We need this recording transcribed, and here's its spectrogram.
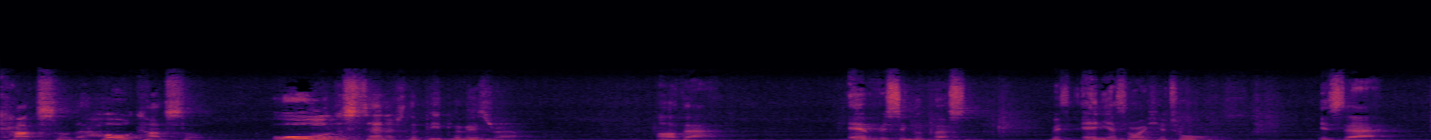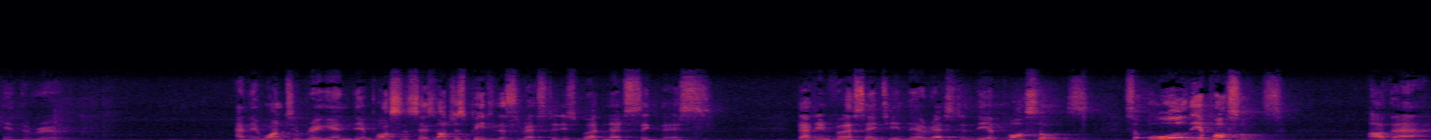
council, the whole council, all the senate of the people of Israel are there. Every single person with any authority at all is there in the room. And they want to bring in the apostles. So it's not just Peter that's arrested, it's worth noticing this that in verse 18 they arrested the apostles. So all the apostles are there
